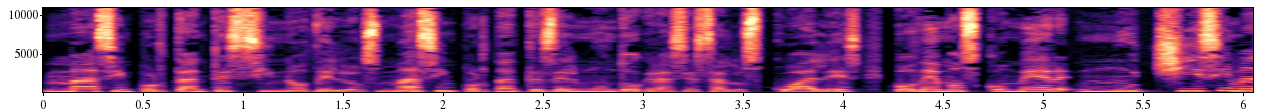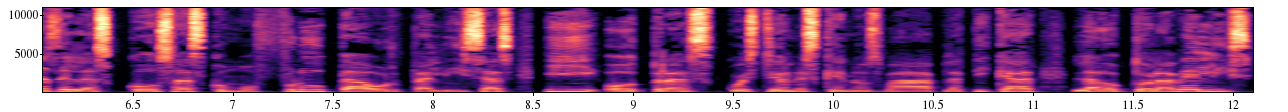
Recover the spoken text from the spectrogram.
más importantes, sino de los más importantes del mundo, gracias a los cuales podemos comer muchísimas de las cosas como fruta, hortalizas y otras cuestiones que nos va a platicar la doctora Belis.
